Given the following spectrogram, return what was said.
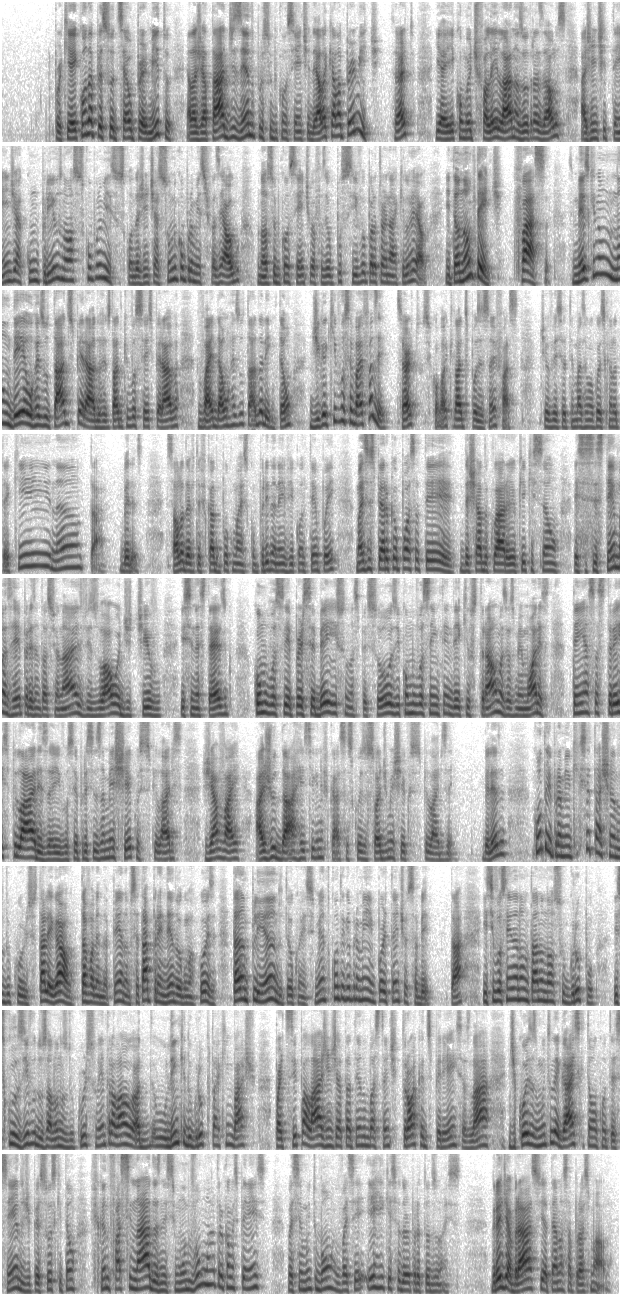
Porque aí quando a pessoa disser eu permito, ela já está dizendo para o subconsciente dela que ela permite, certo? E aí, como eu te falei lá nas outras aulas, a gente tende a cumprir os nossos compromissos. Quando a gente assume o compromisso de fazer algo, o nosso subconsciente vai fazer o possível para tornar aquilo real. Então não tente, faça. Mesmo que não, não dê o resultado esperado, o resultado que você esperava, vai dar um resultado ali. Então, diga que você vai fazer, certo? Se coloque lá à disposição e faça. Deixa eu ver se eu tenho mais alguma coisa que eu anotei aqui. Não, tá. Beleza. Essa aula deve ter ficado um pouco mais comprida, nem vi quanto tempo aí, mas espero que eu possa ter deixado claro o que, que são esses sistemas representacionais, visual, auditivo e sinestésico, como você perceber isso nas pessoas e como você entender que os traumas, as memórias, têm essas três pilares aí. Você precisa mexer com esses pilares, já vai ajudar a ressignificar essas coisas só de mexer com esses pilares aí. Beleza? Conta aí para mim o que, você está achando do curso. Tá legal? Tá valendo a pena? Você está aprendendo alguma coisa? Tá ampliando o teu conhecimento? Conta aqui para mim, é importante eu saber, tá? E se você ainda não está no nosso grupo exclusivo dos alunos do curso, entra lá, o link do grupo está aqui embaixo. Participa lá, a gente já está tendo bastante troca de experiências lá, de coisas muito legais que estão acontecendo, de pessoas que estão ficando fascinadas nesse mundo. Vamos lá trocar uma experiência, vai ser muito bom, vai ser enriquecedor para todos nós. Grande abraço e até a nossa próxima aula.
